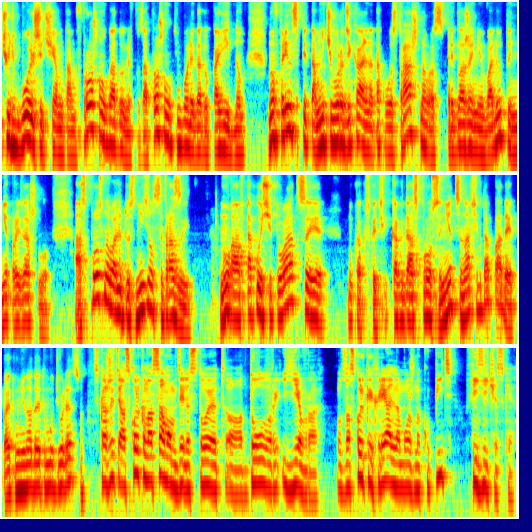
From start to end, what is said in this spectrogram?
чуть больше, чем там в прошлом году или в позапрошлом, тем более году, ковидном, но, в принципе, там ничего радикально такого страшного с предложением валюты не произошло. А спрос на валюту снизился в разы. Ну, а в такой ситуации ну, как сказать, когда спроса нет, цена всегда падает, поэтому не надо этому удивляться. Скажите, а сколько на самом деле стоит э, доллар и евро? Вот за сколько их реально можно купить физически?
